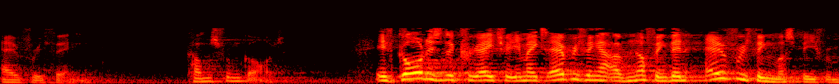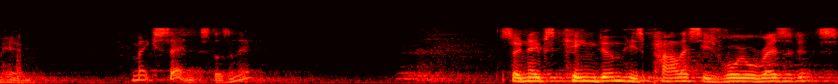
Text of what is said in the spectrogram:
everything, comes from God. If God is the creator and he makes everything out of nothing, then everything must be from him. It makes sense, doesn't it? So Neb's kingdom, his palace, his royal residence,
